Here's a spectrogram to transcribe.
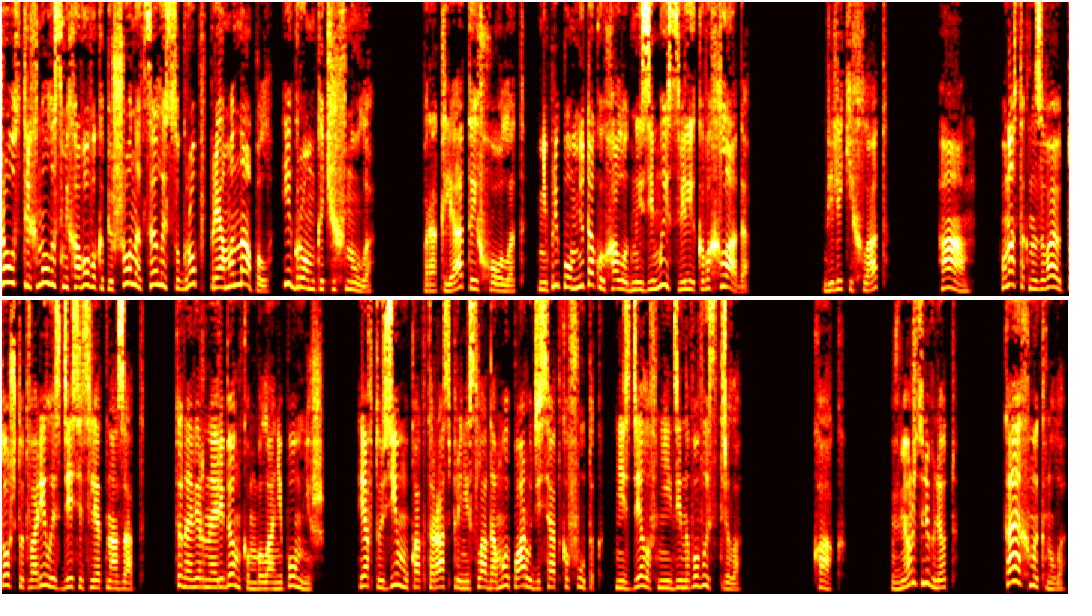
Шоу стряхнула с мехового капюшона целый сугроб прямо на пол и громко чихнула. Проклятый холод. Не припомню такой холодной зимы с великого хлада. Великий хлад? А, у нас так называют то, что творилось десять лет назад. Ты, наверное, ребенком была, не помнишь? Я в ту зиму как-то раз принесла домой пару десятков уток, не сделав ни единого выстрела. Как? Вмерзли в лед. Кая хмыкнула.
